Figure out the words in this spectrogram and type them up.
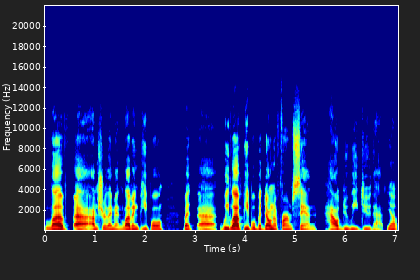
Love, uh, I'm sure they meant loving people, but uh, we love people but don't affirm sin. How do we do that? Yep.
